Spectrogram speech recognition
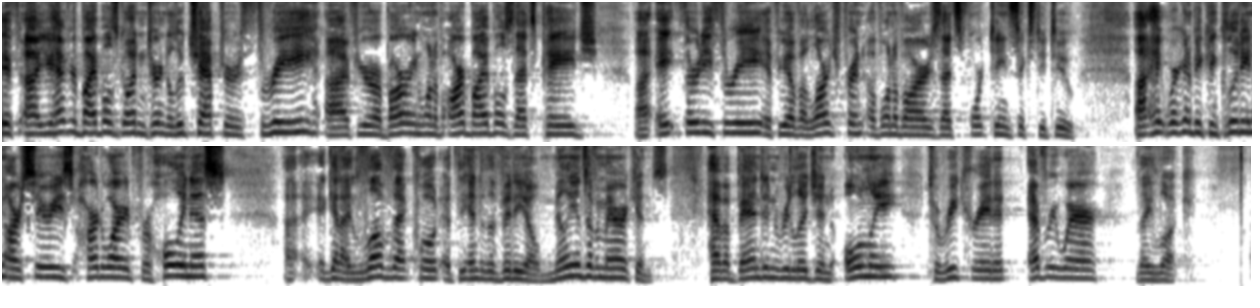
If uh, you have your Bibles, go ahead and turn to Luke chapter 3. Uh, if you're borrowing one of our Bibles, that's page uh, 833. If you have a large print of one of ours, that's 1462. Uh, hey, we're going to be concluding our series, Hardwired for Holiness. Uh, again, I love that quote at the end of the video. Millions of Americans have abandoned religion only to recreate it everywhere they look.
